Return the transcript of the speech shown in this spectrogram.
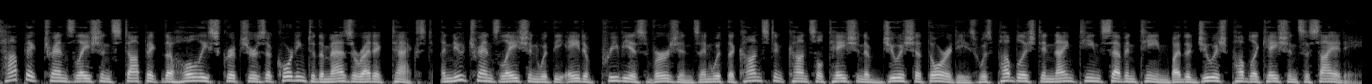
Topic translations Topic The Holy Scriptures According to the Masoretic text, a new translation with the aid of previous versions and with the constant consultation of Jewish authorities was published in 1917 by the Jewish Publication Society.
